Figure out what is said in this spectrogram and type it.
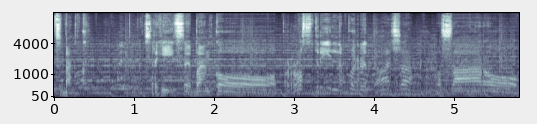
Цибенко. Сергій Цибенко. Прострільна передача. Базаров.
